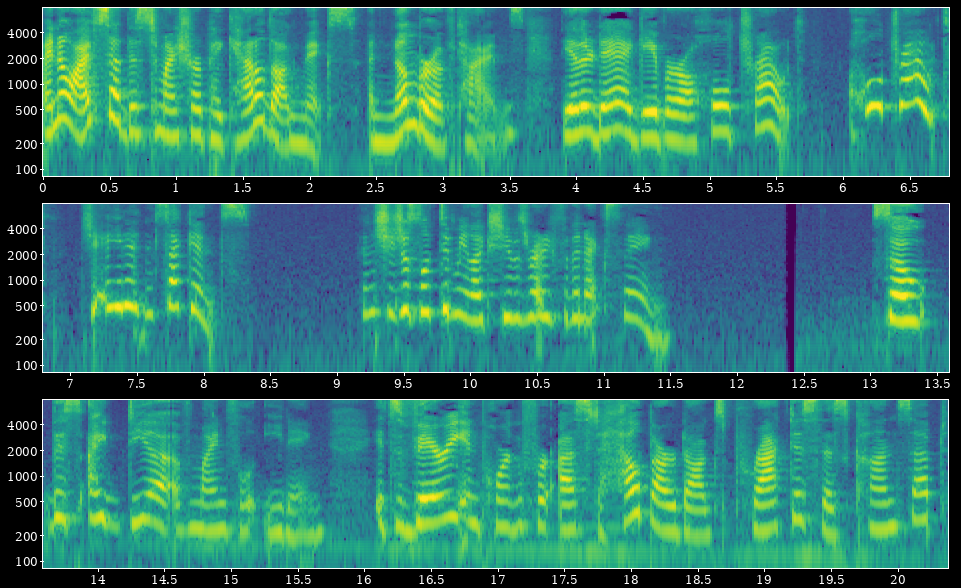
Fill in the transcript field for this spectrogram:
I know I've said this to my Shar Pei cattle dog mix a number of times. The other day I gave her a whole trout. A whole trout! She ate it in seconds. And she just looked at me like she was ready for the next thing. So, this idea of mindful eating, it's very important for us to help our dogs practice this concept,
